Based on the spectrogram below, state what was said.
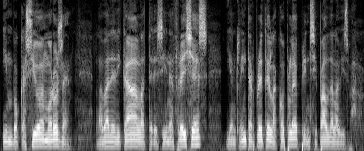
Invocació amorosa. La va dedicar a la Teresina Freixes i ens l'interpreta la copla principal de la Bisbal.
